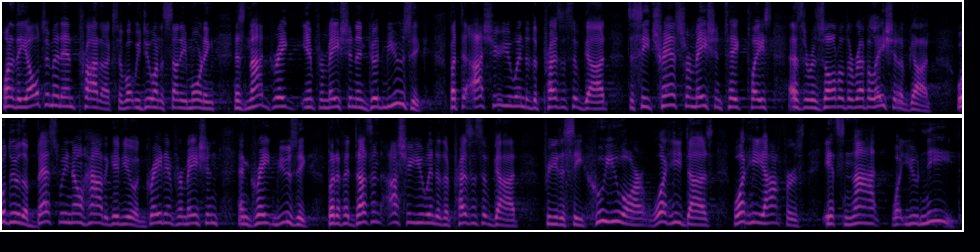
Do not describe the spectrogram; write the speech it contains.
One of the ultimate end products of what we do on a Sunday morning is not great information and good music, but to usher you into the presence of God to see transformation take place as a result of the revelation of God. We'll do the best we know how to give you a great information and great music, but if it doesn't usher you into the presence of God for you to see who you are, what He does, what He offers, it's not what you need.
